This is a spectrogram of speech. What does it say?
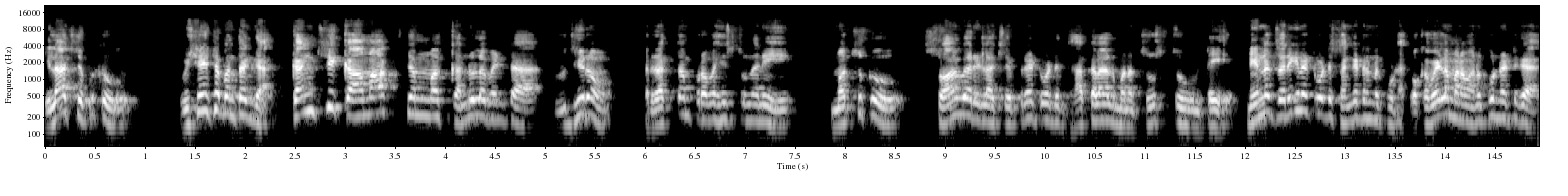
ఇలా చెబుతూ విశేషవంతంగా కంచి కామాక్షమ్మ కన్నుల వెంట రుధిరం రక్తం ప్రవహిస్తుందని మచ్చుకు స్వామివారు ఇలా చెప్పినటువంటి దాఖలాలు మనం చూస్తూ ఉంటే నిన్న జరిగినటువంటి సంఘటన కూడా ఒకవేళ మనం అనుకున్నట్టుగా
